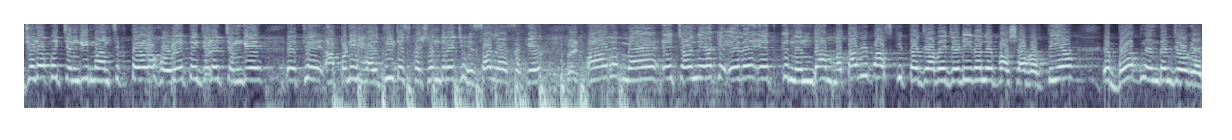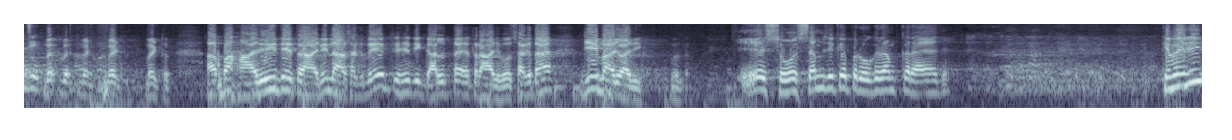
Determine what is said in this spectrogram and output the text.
ਜਿਹੜਾ ਕੋਈ ਚੰਗੀ ਮਾਨਸਿਕਤਾ ਵਾਲਾ ਹੋਵੇ ਤੇ ਜਿਹੜਾ ਚੰਗੇ ਇੱਥੇ ਆਪਣੀ ਹੈਲਥੀ ਡਿਸਕਸ਼ਨ ਦੇ ਵਿੱਚ ਹਿੱਸਾ ਲੈ ਸਕੇ। ਔਰ ਮੈਂ ਇਹ ਚਾਹੁੰਦੀ ਆ ਕਿ ਇਹਦੇ ਇੱਕ ਨਿੰਦਾ ਮਤਾ ਵੀ ਪਾਸ ਕੀਤਾ ਜਾਵੇ ਜਿਹੜੀ ਇਹਨਾਂ ਨੇ ਭਾਸ਼ਾ ਵਰਤੀ ਆ। ਇਹ ਬਹੁਤ ਨਿੰਦਣਯੋਗ ਹੈ ਜੀ। ਬੈਠੋ ਆਪਾਂ ਹਾਜ਼ਰੀ ਤੇ ਇਤਰਾਜ਼ ਨਹੀਂ ਲਾ ਸਕਦੇ ਕਿਸੇ ਦੀ ਗੱਲ ਤਾਂ ਇਤਰਾਜ਼ ਹੋ ਸਕਦਾ। ਜੀ ਬਾਜਵਾ ਜੀ। ਇਹ ਸੋਚ ਸਮਝ ਕੇ ਪ੍ਰੋਗਰਾਮ ਕਰਾਇਆ ਜੇ ਕਿਵੇਂ ਜੀ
